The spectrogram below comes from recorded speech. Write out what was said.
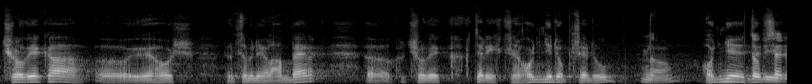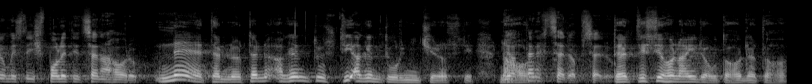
člověka, eh, jehož, ten se jmenuje Lambert, eh, člověk, který chce hodně dopředu, no hodně... Tedy... Dopředu myslíš v politice nahoru? Ne, ten, ten agentu, z té agenturní činnosti nahoru. Jo, ten chce dopředu. Ty, ty si ho najdou, tohohle toho.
